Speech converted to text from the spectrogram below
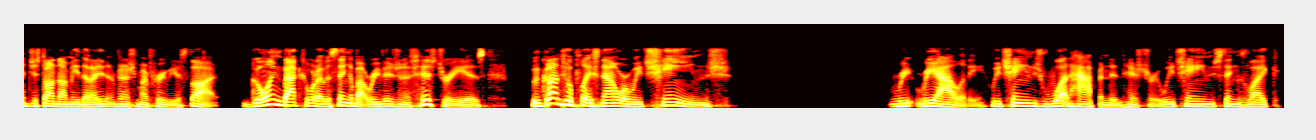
it just dawned on me that I didn't finish my previous thought. Going back to what I was saying about revisionist history is we've gotten to a place now where we change re- reality. We change what happened in history. We change things like,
